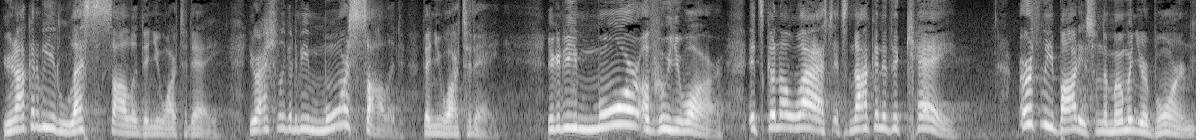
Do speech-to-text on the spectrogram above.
You're not going to be less solid than you are today. You're actually going to be more solid than you are today. You're going to be more of who you are. It's going to last, it's not going to decay. Earthly bodies, from the moment you're born,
